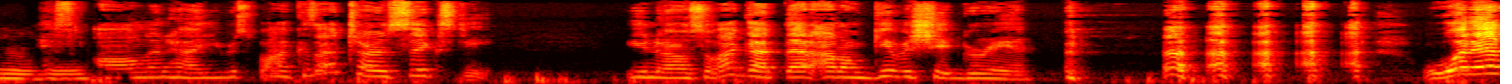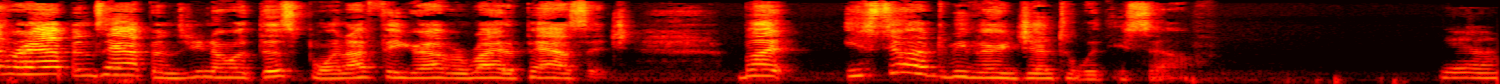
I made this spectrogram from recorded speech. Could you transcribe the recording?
Mm-hmm. It's all in how you respond. Because I turned 60, you know, so I got that I don't give a shit grin. Whatever happens, happens. You know, at this point, I figure I have a rite of passage. But you still have to be very gentle with yourself. Yeah.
